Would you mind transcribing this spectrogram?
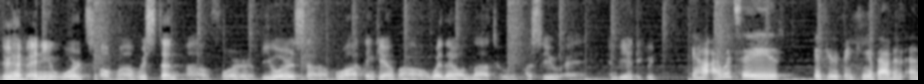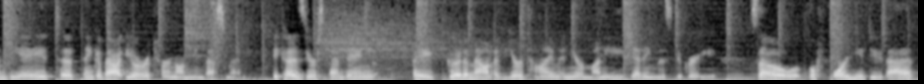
Do you have any words of uh, wisdom uh, for viewers uh, who are thinking about whether or not to pursue an MBA degree? Yeah, I would say if you're thinking about an MBA, to think about your return on the investment because you're spending a good amount of your time and your money getting this degree. So before you do that,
